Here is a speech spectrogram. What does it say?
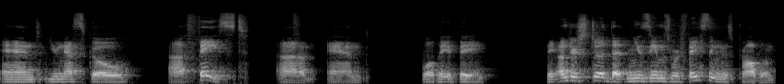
and UNESCO uh, faced. Um, and well, they, they, they understood that museums were facing this problem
